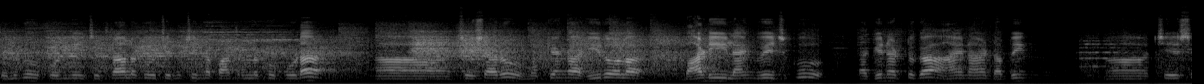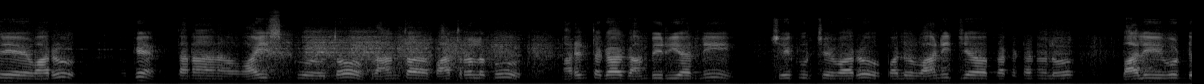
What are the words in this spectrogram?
తెలుగు కొన్ని చిత్రాలకు చిన్న చిన్న పాత్రలకు కూడా చేశారు. ముఖ్యంగా హీరోల బాడీ లాంగ్వేజ్కు తగ్గినట్టుగా ఆయన డబ్బింగ్ చేసేవారు. ఓకే? తన వాయిస్తో ప్రాంత పాత్రలకు మరింతగా గాంభీర్యాన్ని చేకూర్చేవారు. పలు వాణిజ్య ప్రకటనలు బాలీవుడ్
